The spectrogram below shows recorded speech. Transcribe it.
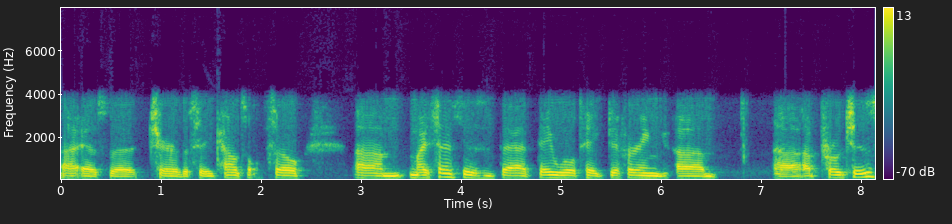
uh, as the chair of the city council. So um, my sense is that they will take differing um, uh, approaches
